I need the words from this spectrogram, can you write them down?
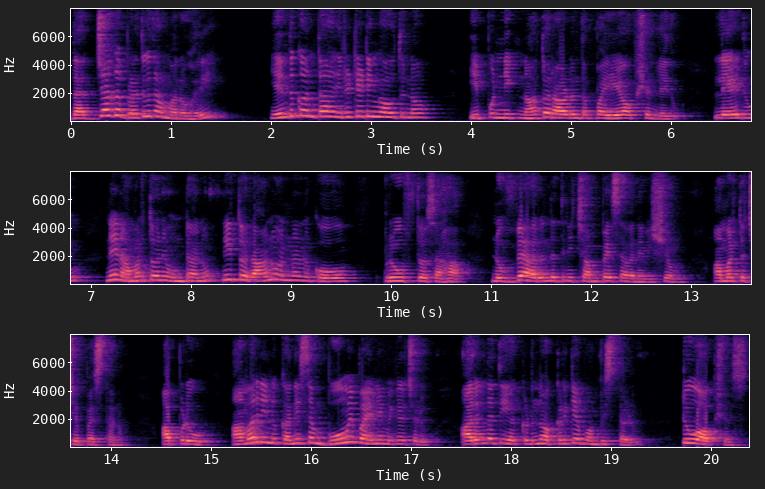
దర్జాగా బ్రతుకుదాం మనోహరి. ఎందుకంత ఇరిటేటింగ్ అవుతున్నావు? ఇప్పుడు నీకు నాతో రావడం తప్ప ఏ ఆప్షన్ లేదు. లేదు నేను అమర్తోనే ఉంటాను. నీతో రాను అన్నానుకో. ప్రూఫ్తో సహా నువ్వే అరుంధతిని చంపేశావనే విషయం అమర్తో చెప్పేస్తాను. అప్పుడు అమర్ నిన్ను కనీసం భూమిపైనే మిగిల్చడు. అరుంధతి ఎక్కడుందో అక్కడికే పంపిస్తాడు. టూ ఆప్షన్స్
